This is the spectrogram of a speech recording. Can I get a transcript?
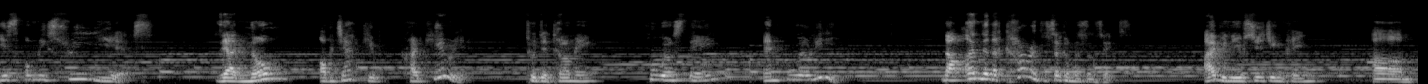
is only three years. There are no objective criteria to determine who will stay and who will leave. Now, under the current circumstances, I believe Xi Jinping, um,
